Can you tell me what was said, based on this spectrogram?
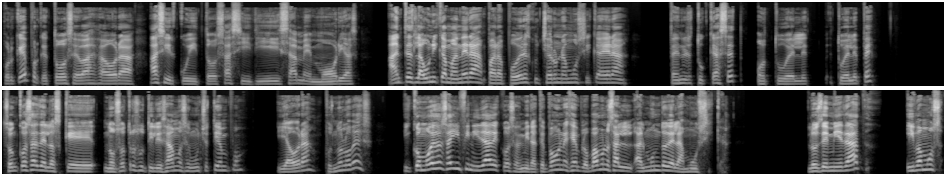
¿Por qué? Porque todo se va ahora a circuitos, a CDs, a memorias. Antes la única manera para poder escuchar una música era tener tu cassette o tu, L- tu LP. Son cosas de las que nosotros utilizamos en mucho tiempo y ahora pues no lo ves. Y como esas hay infinidad de cosas. Mira, te pongo un ejemplo. Vámonos al, al mundo de la música. Los de mi edad íbamos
